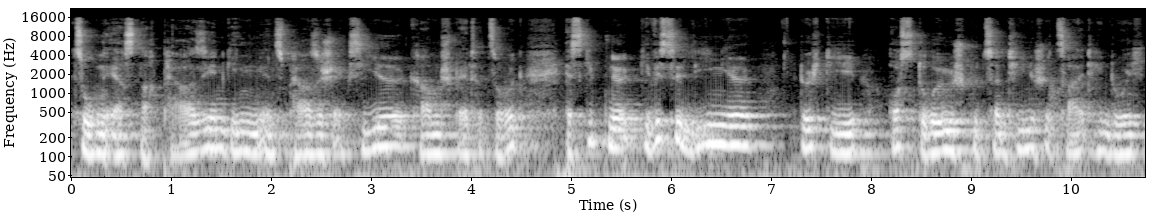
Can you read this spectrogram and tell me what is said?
zogen erst nach Persien, gingen ins persische Exil, kamen später zurück. Es gibt eine gewisse Linie durch die oströmisch-byzantinische Zeit hindurch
